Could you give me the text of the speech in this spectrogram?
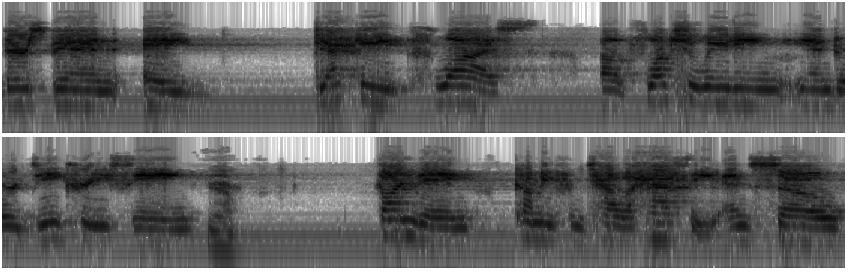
there's been a decade plus of fluctuating and or decreasing Yeah. funding coming from Tallahassee. And so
